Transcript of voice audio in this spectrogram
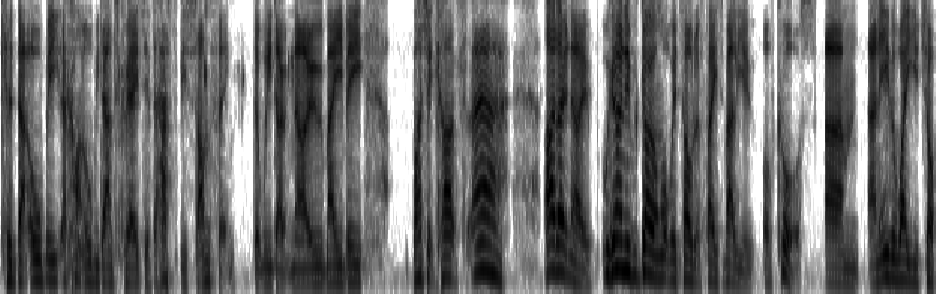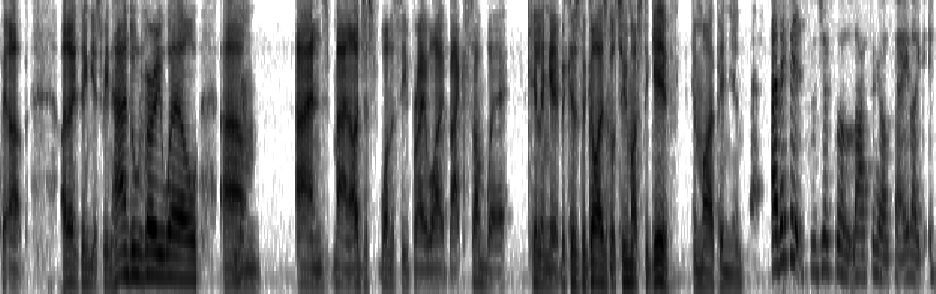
could that all be that can't all be down to creative. There has to be something that we don't know, maybe. Budget cuts, ah, I don't know. We can only go on what we're told at face value, of course. Um, and yeah. either way you chop it up, I don't think it's been handled very well. Um, yeah. And man, I just want to see Bray Wyatt back somewhere killing it because the guy's got too much to give, in my opinion. And if it's just the last thing I'll say, like if,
